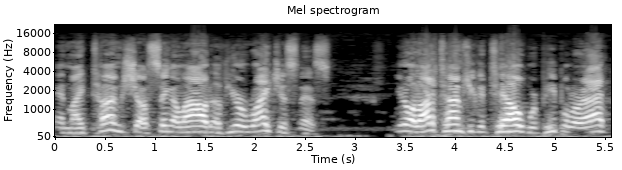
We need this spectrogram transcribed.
and my tongue shall sing aloud of your righteousness. You know, a lot of times you can tell where people are at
